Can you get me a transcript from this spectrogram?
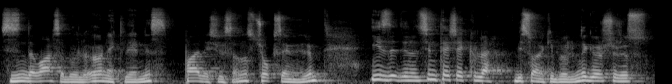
Sizin de varsa böyle örnekleriniz paylaşırsanız çok sevinirim. İzlediğiniz için teşekkürler. Bir sonraki bölümde görüşürüz.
